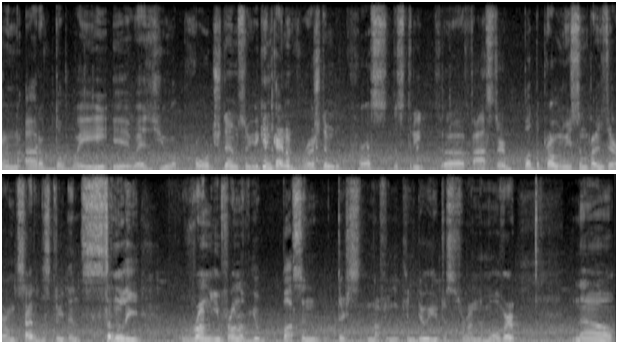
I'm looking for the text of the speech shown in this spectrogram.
run out of the way eh, as you approach them. So you can kind of rush them to cross the street uh, faster but the problem is sometimes they're on the side of the street and suddenly run in front of your bus and there's nothing you can do you just run them over. Now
